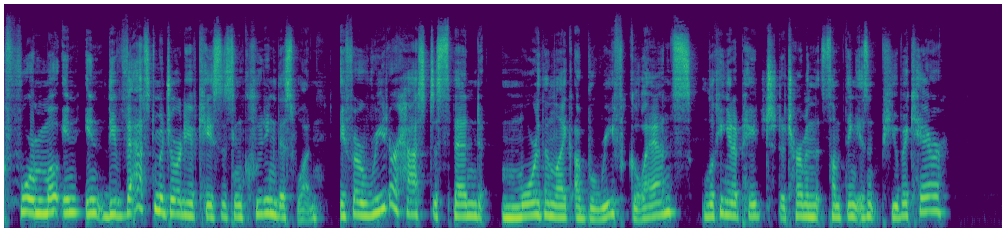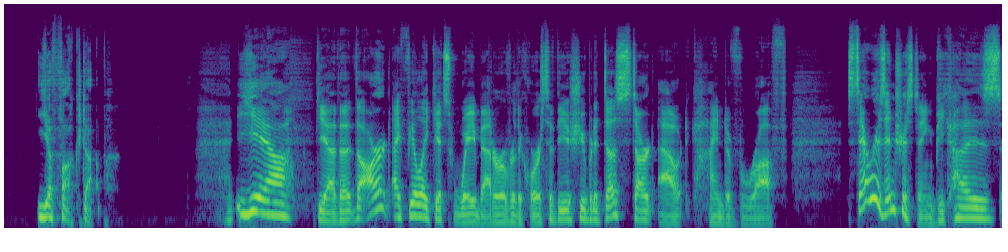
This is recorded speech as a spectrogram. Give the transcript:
for mo- in, in the vast majority of cases, including this one, if a reader has to spend more than like a brief glance looking at a page to determine that something isn't pubic hair, you fucked up. Yeah, yeah. The the art I feel like gets way better over the course of the issue, but it does start out kind of rough. Sarah is interesting because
